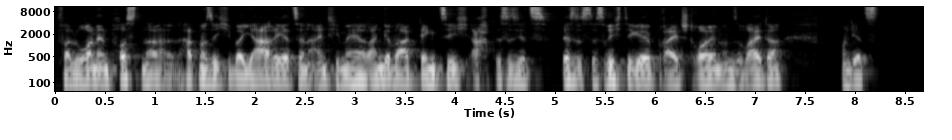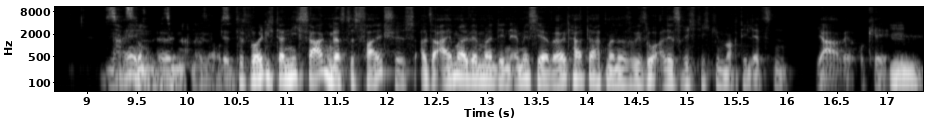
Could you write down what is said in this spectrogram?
verlorenen Posten. Da hat man sich über Jahre jetzt an ein Thema herangewagt, denkt sich, ach, das ist jetzt, das ist das Richtige, breit streuen und so weiter. Und jetzt sieht es doch ein bisschen anders aus. Das wollte ich dann nicht sagen, dass das falsch ist. Also einmal, wenn man den MSCI World hatte, hat man dann sowieso alles richtig gemacht die letzten Jahre. Okay. Mhm.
